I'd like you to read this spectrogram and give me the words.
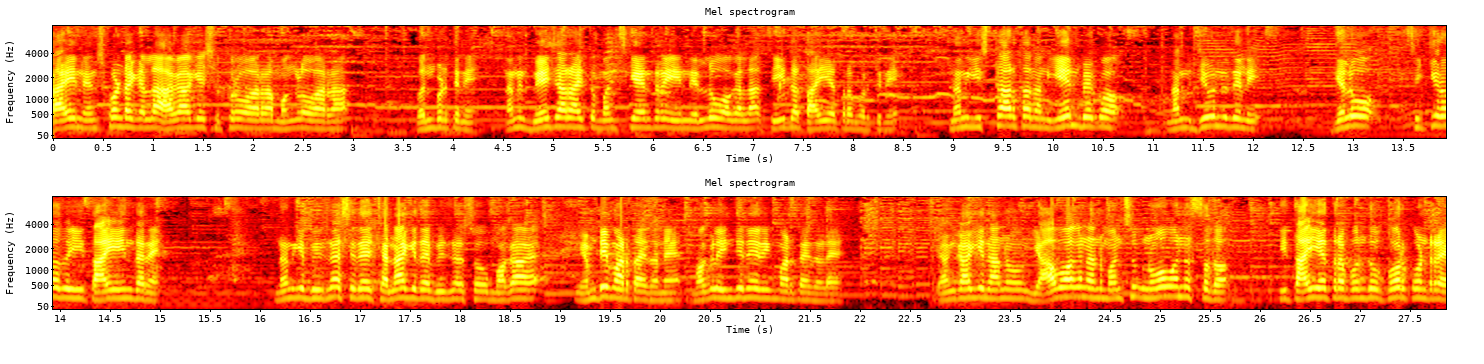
ತಾಯಿ ನೆನೆಸ್ಕೊಂಡಾಗೆಲ್ಲ ಆಗಾಗ್ಗೆ ಶುಕ್ರವಾರ, ಮಂಗಳವಾರ ಬಂದ್ಬಿಡ್ತೀನಿ. ನನಗೆ ಬೇಜಾರಾಯಿತು ಮನಸ್ಸಿಗೆ ಅಂದರೆ ಇನ್ನೆಲ್ಲೂ ಹೋಗಲ್ಲ, ಸೀದಾ ತಾಯಿ ಹತ್ರ ಬರ್ತೀನಿ. ನನಗೆ ಇಷ್ಟಾರ್ಥ ನನಗೇನು ಬೇಕೋ, ನನ್ನ ಜೀವನದಲ್ಲಿ ಗೆಲುವು ಸಿಕ್ಕಿರೋದು ಈ ತಾಯಿಯಿಂದನೇ. ನನಗೆ ಬಿಸ್ನೆಸ್ ಇದೆ, ಚೆನ್ನಾಗಿದೆ ಬಿಸ್ನೆಸ್ಸು ಮಗ ಎಂ ಡಿ ಮಾಡ್ತಾ ಇದ್ದಾನೆ, ಮಗಳು ಇಂಜಿನಿಯರಿಂಗ್ ಮಾಡ್ತಾ ಇದ್ದಾಳೆ. ಹಂಗಾಗಿ ನಾನು ಯಾವಾಗ ನನ್ನ ಮನಸ್ಸಿಗೆ ನೋವು ಅನ್ನಿಸ್ತದೋ, ಈ ತಾಯಿ ಹತ್ರ ಬಂದು ಕೋರ್ಕೊಂಡ್ರೆ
